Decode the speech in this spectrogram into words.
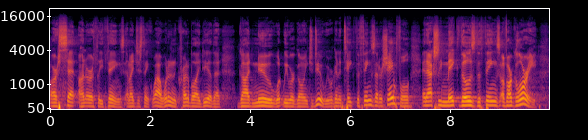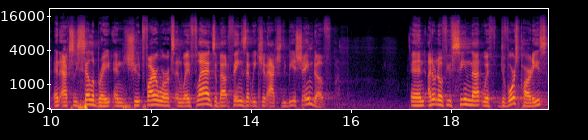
are set on earthly things. And I just think, wow, what an incredible idea that God knew what we were going to do. We were going to take the things that are shameful and actually make those the things of our glory and actually celebrate and shoot fireworks and wave flags about things that we should actually be ashamed of. And I don't know if you've seen that with divorce parties.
